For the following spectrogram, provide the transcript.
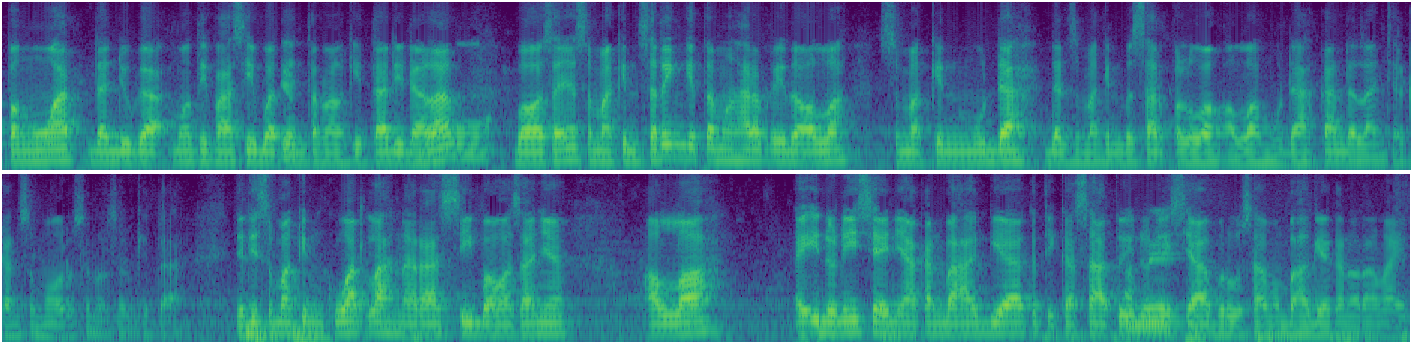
penguat dan juga motivasi buat ya. internal kita di dalam ya. bahwasanya semakin sering kita mengharap ridha Allah, semakin mudah dan semakin besar peluang Allah mudahkan dan lancarkan semua urusan-urusan kita. Jadi semakin kuatlah narasi bahwasanya Allah eh Indonesia ini akan bahagia ketika satu Amin. Indonesia berusaha membahagiakan orang lain.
